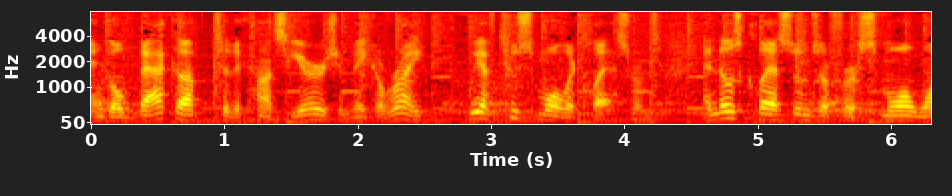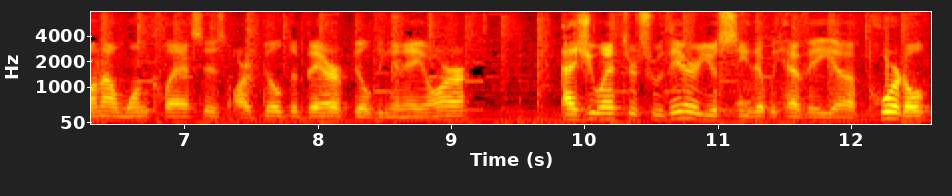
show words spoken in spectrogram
and go back up to the concierge and make a right. We have two smaller classrooms, and those classrooms are for small one on one classes, our Build a Bear, building an AR. As you enter through there, you'll see that we have a uh, portal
